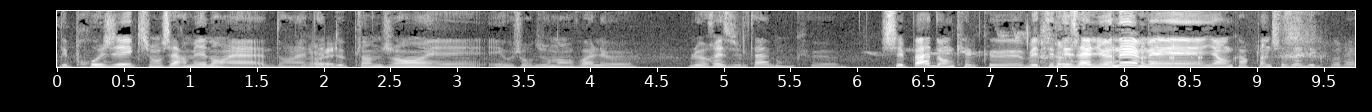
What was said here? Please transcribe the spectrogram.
des, projets qui ont germé dans la, dans la tête de plein de gens et, aujourd'hui, on en voit le, le résultat. Donc, euh, je sais pas, dans quelques. Mais t'es déjà lyonnais, mais il y a encore plein de choses à découvrir.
